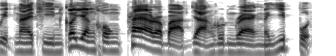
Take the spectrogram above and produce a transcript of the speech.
วิด -19 ก็ยังคงแพร่ระบาดอย่างรุนแรงในญี่ปุ่น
